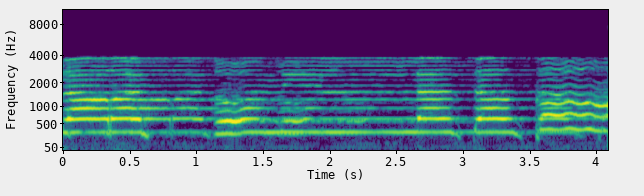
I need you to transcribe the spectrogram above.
تركت ملة قوم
